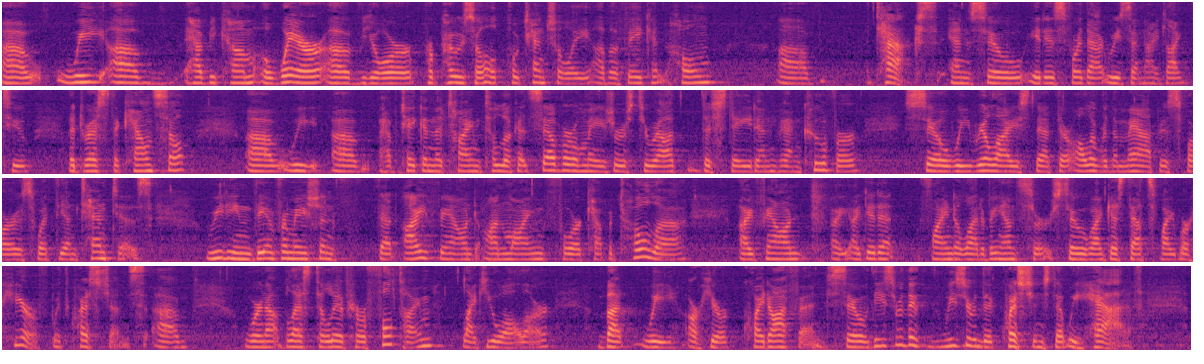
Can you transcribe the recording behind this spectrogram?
Uh, We uh, have become aware of your proposal potentially of a vacant home uh, tax. And so it is for that reason I'd like to address the council. Uh, We um, have taken the time to look at several measures throughout the state and Vancouver. So we realize that they're all over the map as far as what the intent is. Reading the information that I found online for Capitola, I found, I, I didn't find a lot of answers. So I guess that's why we're here with questions. Um, We're not blessed to live here full-time like you all are, but we are here quite often. So these are the, these are the questions that we have.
